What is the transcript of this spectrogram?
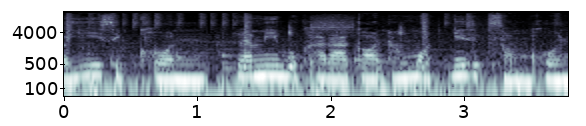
320 คน และมีบุคลากรทั้งหมด 22 คน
